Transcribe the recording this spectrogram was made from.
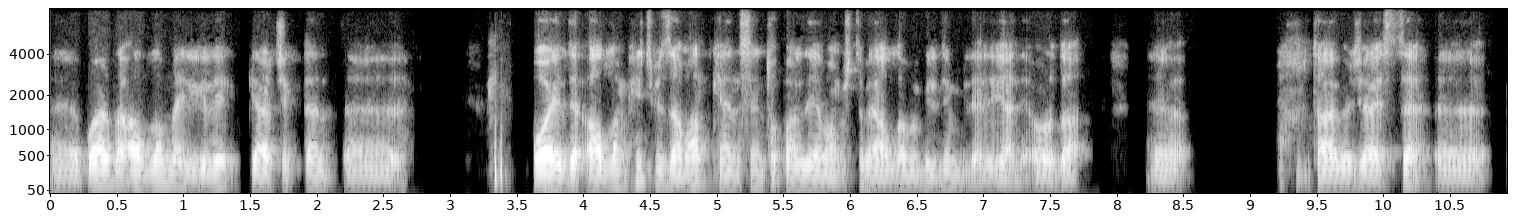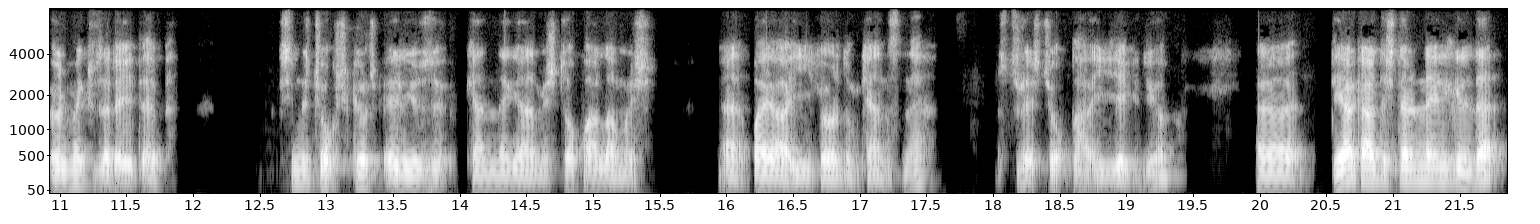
Ee, bu arada ablamla ilgili gerçekten e, o evde ablam hiçbir zaman kendisini toparlayamamıştı ve ablamı bildiğim bileli yani orada e, tabiri caizse e, ölmek üzereydi hep. Şimdi çok şükür eli yüzü kendine gelmiş, toparlamış. Yani bayağı iyi gördüm kendisini. Süreç çok daha iyiye gidiyor. Ee, diğer kardeşlerimle ilgili de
